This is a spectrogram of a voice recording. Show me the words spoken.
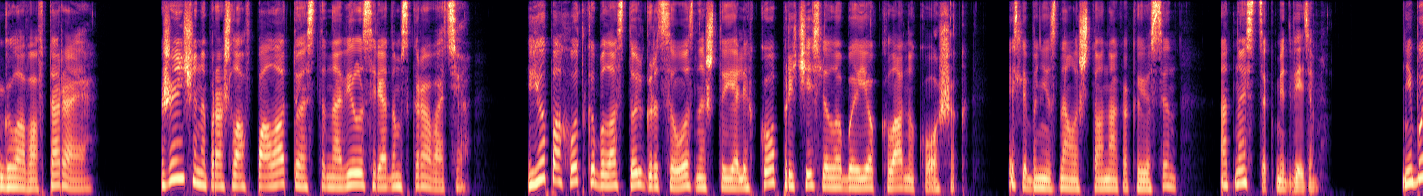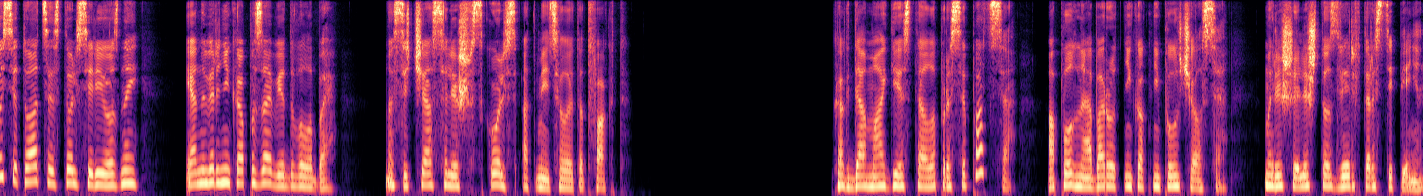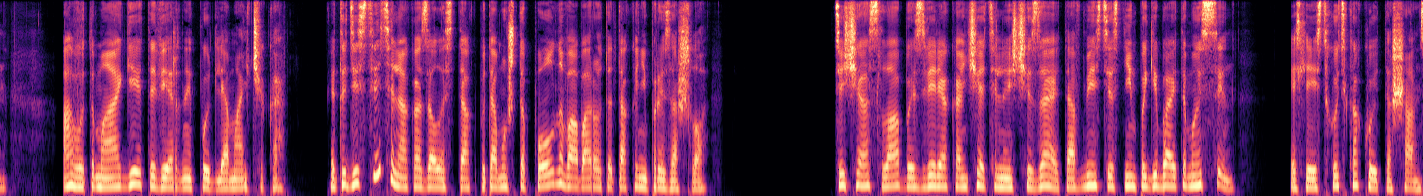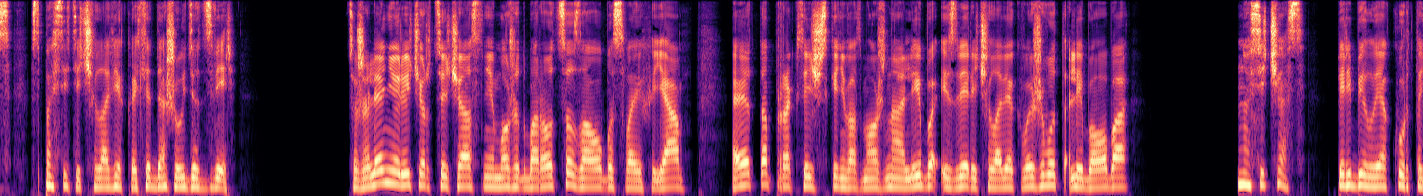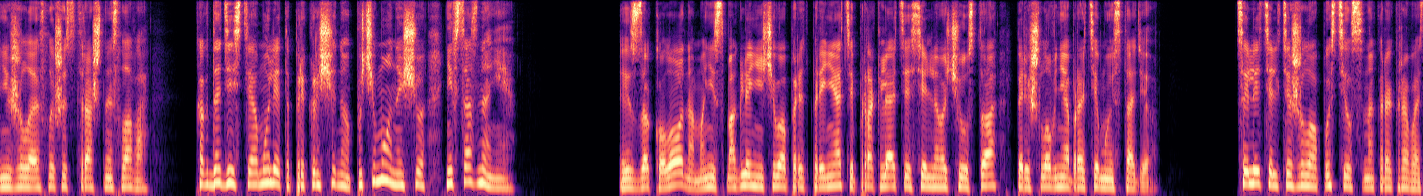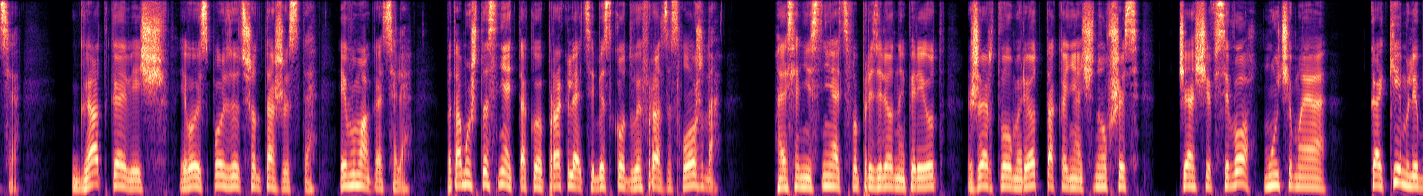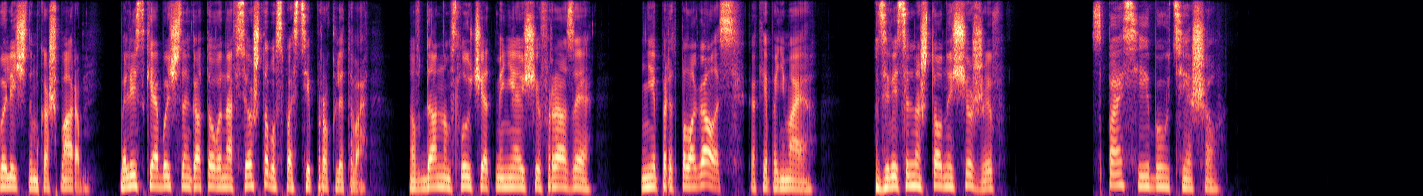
Глава вторая. Женщина прошла в палату и остановилась рядом с кроватью. Ее походка была столь грациозна, что я легко причислила бы ее к клану кошек, если бы не знала, что она, как ее сын, относится к медведям. Не будь ситуация столь серьезной, я наверняка позавидовала бы, но сейчас лишь вскользь отметила этот факт. Когда магия стала просыпаться, а полный оборот никак не получался, мы решили, что зверь второстепенен — а вот магия — это верный путь для мальчика. Это действительно оказалось так, потому что полного оборота так и не произошло. Сейчас слабый зверь окончательно исчезает, а вместе с ним погибает и мой сын. Если есть хоть какой-то шанс, спасите человека, если даже уйдет зверь. К сожалению, Ричард сейчас не может бороться за оба своих «я». Это практически невозможно. Либо и зверь, и человек выживут, либо оба. Но сейчас, — перебила я Курта, не желая слышать страшные слова — когда действие амулета прекращено, почему он еще не в сознании? Из-за кулона мы не смогли ничего предпринять, и проклятие сильного чувства перешло в необратимую стадию. Целитель тяжело опустился на край кровати. Гадкая вещь. Его используют шантажисты и вымогатели. Потому что снять такое проклятие без кодовой фразы сложно. А если не снять в определенный период, жертва умрет, так и не очнувшись. Чаще всего мучимая каким-либо личным кошмаром. Близкие обычно готовы на все, чтобы спасти проклятого. Но в данном случае отменяющей фразы не предполагалось, как я понимаю. Удивительно, что он еще жив. Спасибо, утешил.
